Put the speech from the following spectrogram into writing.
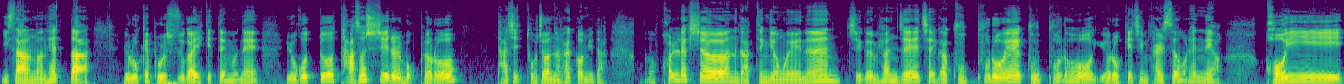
이상은 했다. 이렇게 볼 수가 있기 때문에 요것도 5시를 목표로 다시 도전을 할 겁니다. 어, 컬렉션 같은 경우에는 지금 현재 제가 9%에 9% 이렇게 지금 달성을 했네요. 거의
